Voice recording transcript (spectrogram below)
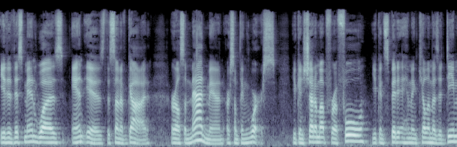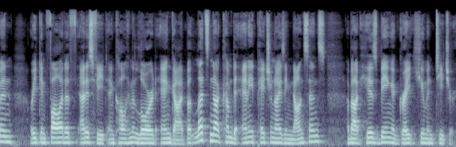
Either this man was and is the Son of God, or else a madman or something worse. You can shut him up for a fool, you can spit at him and kill him as a demon, or you can fall at, at his feet and call him a Lord and God. But let's not come to any patronizing nonsense about his being a great human teacher.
